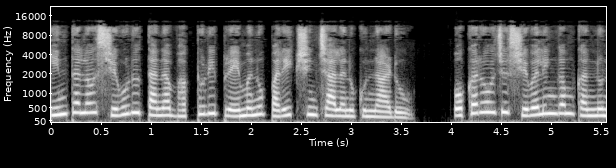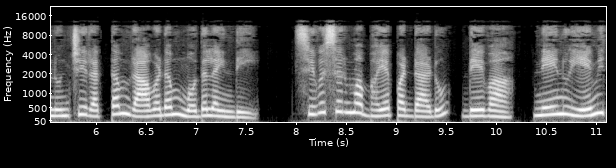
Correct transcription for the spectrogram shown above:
ఇంతలో శివుడు తన భక్తుడి ప్రేమను పరీక్షించాలనుకున్నాడు. ఒకరోజు శివలింగం కన్ను నుంచి రక్తం రావడం మొదలైంది. శివశర్మ భయపడ్డాడు దేవా నేను ఏమి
